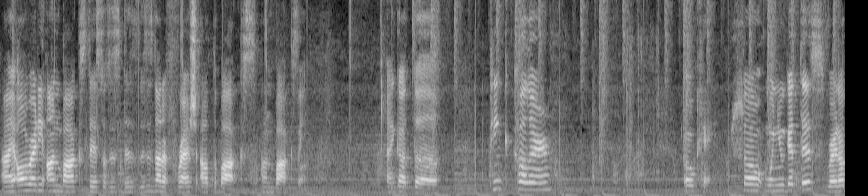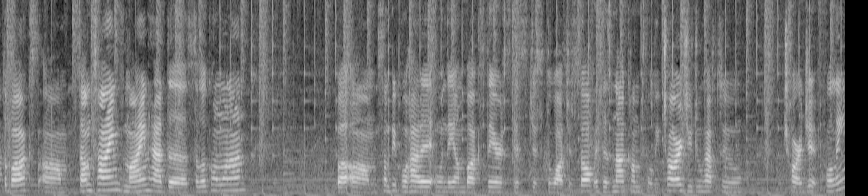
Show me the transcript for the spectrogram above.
I already unboxed this so this, this, this is not a fresh out the box unboxing. I got the pink color. Okay, so when you get this right out the box, um, sometimes mine had the silicone one on, but um, some people had it when they unboxed theirs. It's just the watch itself. It does not come fully charged. You do have to charge it fully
